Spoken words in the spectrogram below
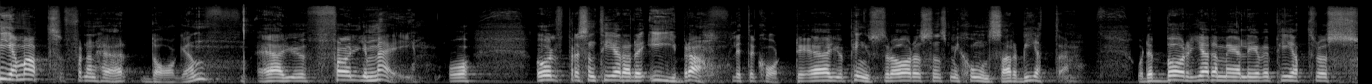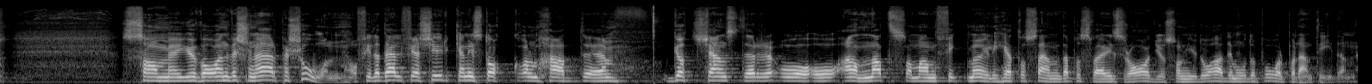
Temat för den här dagen är ju Följ mig. Och Ulf presenterade IBRA lite kort. Det är ju pingströrelsens missionsarbete. Och det började med Levi Petrus som ju var en visionär person. Och Philadelphia kyrkan i Stockholm hade eh, gudstjänster och, och, annat som man fick möjlighet att sända på Sveriges Radio som ju då hade monopol på den tiden.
